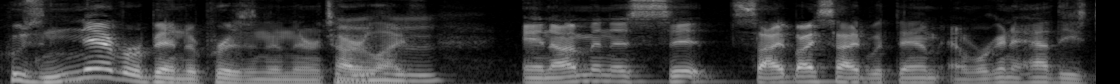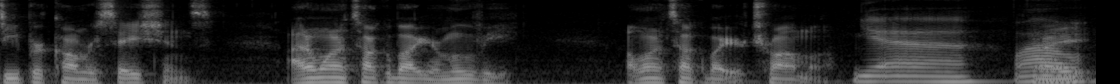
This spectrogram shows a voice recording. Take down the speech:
Who's never been to prison in their entire Mm-hmm. life. And I'm going to sit side by side with them and we're going to have these deeper conversations. I don't want to talk about your movie. I want to talk about your trauma Yeah. Wow. right?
